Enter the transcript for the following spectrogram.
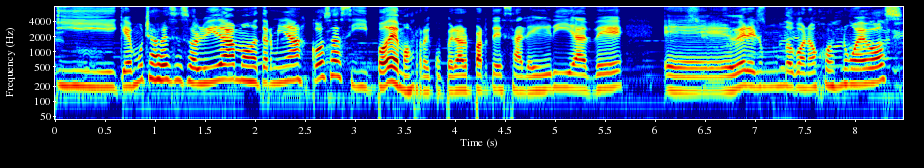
y que muchas veces olvidamos determinadas cosas y podemos recuperar parte de esa alegría de eh, ver el mundo con ojos nuevos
